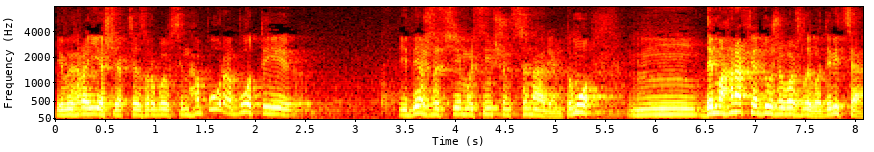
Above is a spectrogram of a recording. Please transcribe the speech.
і виграєш, як це зробив Сінгапур, або ти йдеш за чимось іншим сценарієм. Тому м, демографія дуже важлива. Дивіться,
